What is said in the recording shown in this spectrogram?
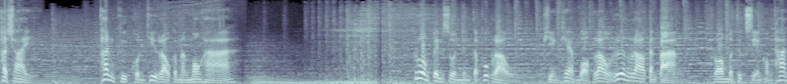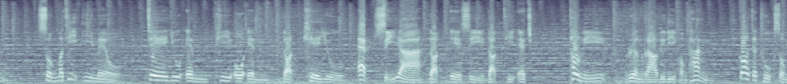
ถ้าใช่ ท่านคือคนที่เรากำลังมองหา ร่วมเป็นส่วนหนึ่งกับพวกเรา เพียงแค่บอกเล่าเรื่องราวต่างๆ พร้อมบันทึกเสียงของท่าน ส่งมาที่อีเมล jumpon.ku at s i y a ac th เท่านี้เรื่องราวดีๆของท่านก็จะถูกส่ง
